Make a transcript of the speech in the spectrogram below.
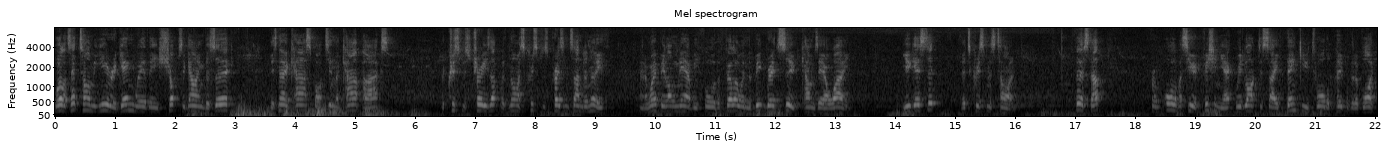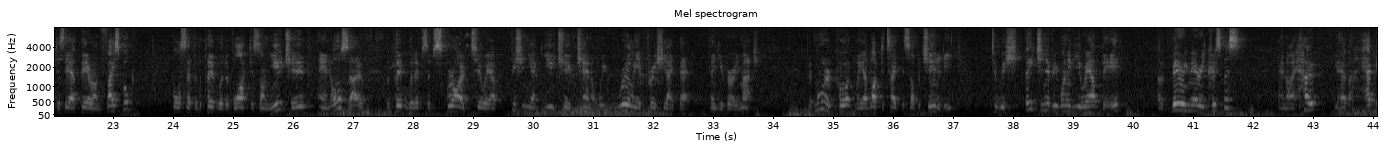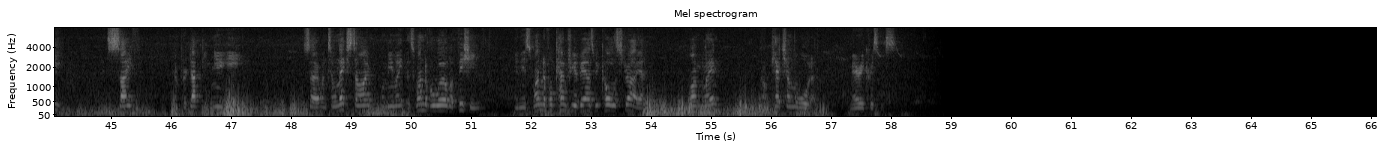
Well, it's that time of year again where the shops are going berserk. There's no car spots in the car parks. The Christmas tree's up with nice Christmas presents underneath, and it won't be long now before the fellow in the big red suit comes our way. You guessed it, it's Christmas time. First up, from all of us here at Fishinyak, we'd like to say thank you to all the people that have liked us out there on Facebook, also for the people that have liked us on YouTube, and also the people that have subscribed to our Fishinyak YouTube channel. We really appreciate that. Thank you very much. But more importantly, I'd like to take this opportunity to wish each and every one of you out there a very Merry Christmas, and I hope you have a happy and safe and productive new year. So until next time, when we meet this wonderful world of fishing in this wonderful country of ours we call Australia, I'm Glenn, and I'll catch you on the water. Merry Christmas.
